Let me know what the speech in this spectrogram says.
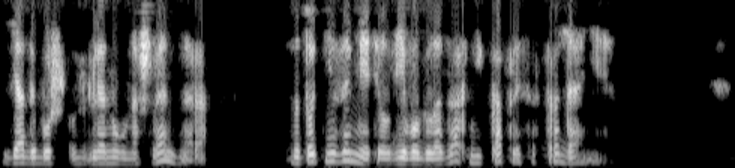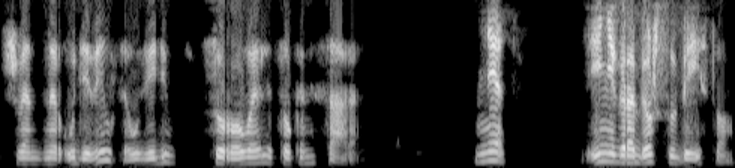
Ядыбуш взглянул на Швенднера, но тот не заметил в его глазах ни капли сострадания. Швенднер удивился, увидев суровое лицо комиссара. «Нет, и не грабеж с убийством»,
